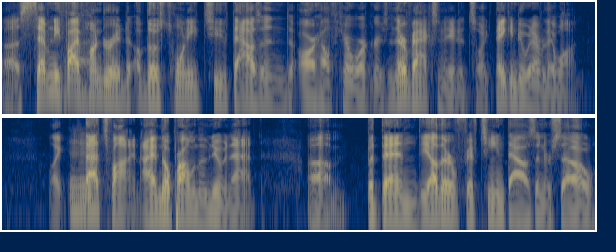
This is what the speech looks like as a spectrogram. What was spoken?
Uh, Seventy five hundred of those twenty two thousand are healthcare workers, and they're vaccinated, so like they can do whatever they want. Like Mhm. that's fine. I have no problem with them doing that. Um, but then the other fifteen thousand or so,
